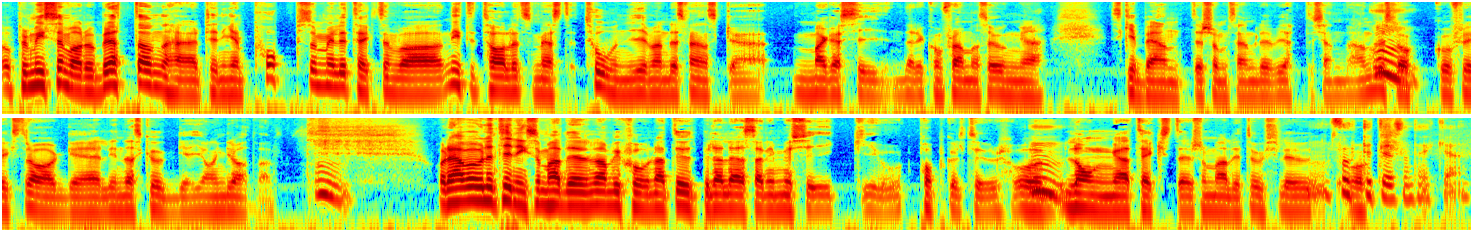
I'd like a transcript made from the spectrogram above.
Och premissen var då att berätta om den här tidningen Pop som enligt texten var 90-talets mest tongivande svenska magasin där det kom fram massa unga skribenter som sen blev jättekända. Anders Mm. Locko, Fredrik Strage, Linda Skugge, Jan Gradvall. Mm. Och det här var väl en tidning som hade en ambition att utbilda läsaren i musik och popkultur och Mm. långa texter som aldrig tog slut. Mm, och 40 000 tecken.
